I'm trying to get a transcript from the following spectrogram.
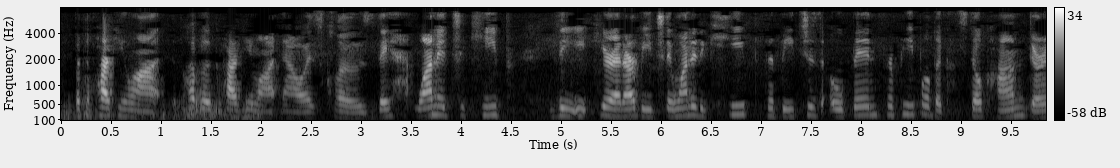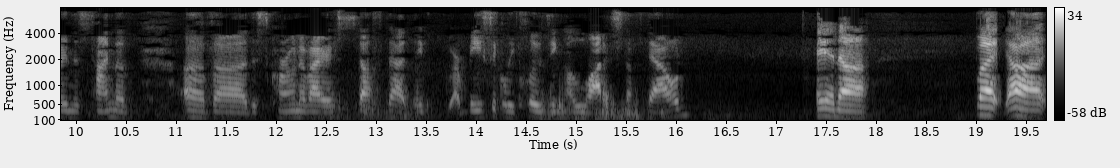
but the parking lot, the public parking lot now is closed. They wanted to keep the here at our beach, they wanted to keep the beaches open for people to still come during this time of of uh, this coronavirus stuff that they are basically closing a lot of stuff down. And uh, but uh,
